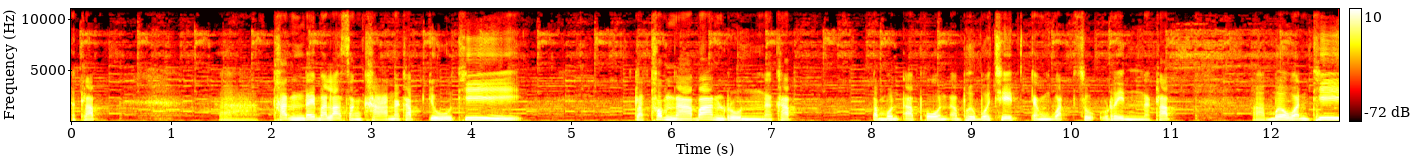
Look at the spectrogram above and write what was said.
นะครับท่านได้มาละสังขารนะครับอยู่ที่กระท่อมนาบ้านรุนนะครับตำบลอาโพนอำเภอบัวเชษจังหวัดสุรินทร์นะครับเมื่อวันที่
